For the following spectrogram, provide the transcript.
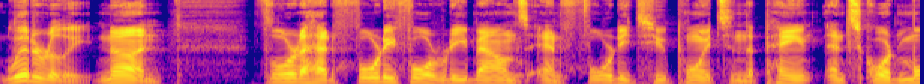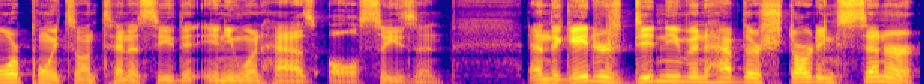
Literally, none. Florida had 44 rebounds and 42 points in the paint and scored more points on Tennessee than anyone has all season. And the Gators didn't even have their starting center.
